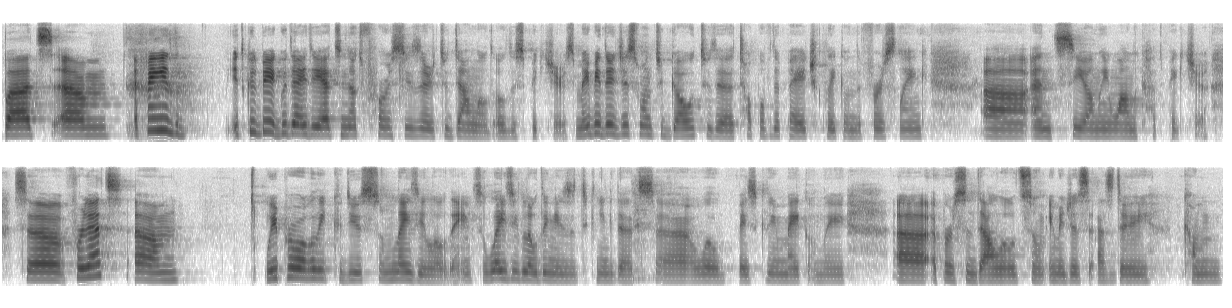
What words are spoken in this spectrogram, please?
But um, I think it could be a good idea to not force user to download all these pictures. Maybe they just want to go to the top of the page, click on the first link, uh, and see only one cut picture. So for that, um, we probably could use some lazy loading. So lazy loading is a technique that uh, will basically make only uh, a person download some images as they come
